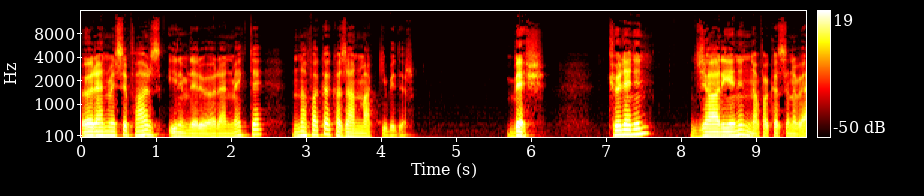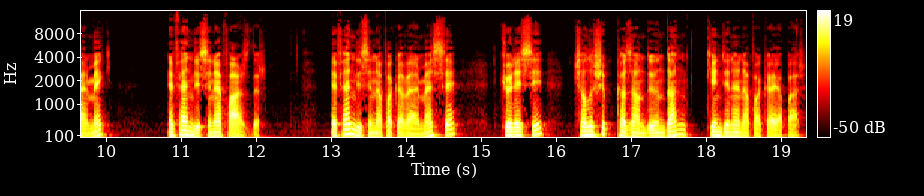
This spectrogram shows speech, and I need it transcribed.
Öğrenmesi farz ilimleri öğrenmek de nafaka kazanmak gibidir. 5. Kölenin cariyenin nafakasını vermek efendisine farzdır. Efendisi nafaka vermezse kölesi çalışıp kazandığından kendine nafaka yapar.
